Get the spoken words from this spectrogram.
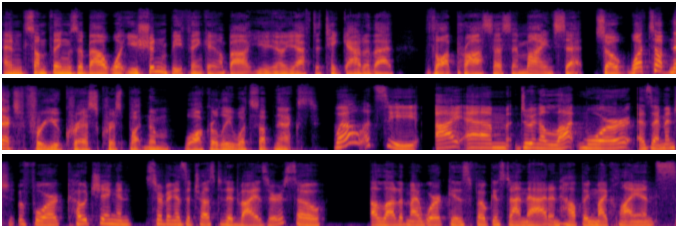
and some things about what you shouldn't be thinking about. You know, you have to take out of that thought process and mindset. So what's up next for you, Kris? Kris Putnam Walkerly, what's up next? Well, let's see. I am doing a lot more, as I mentioned before, coaching and serving as a trusted advisor. So a lot of my work is focused on that and helping my clients.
